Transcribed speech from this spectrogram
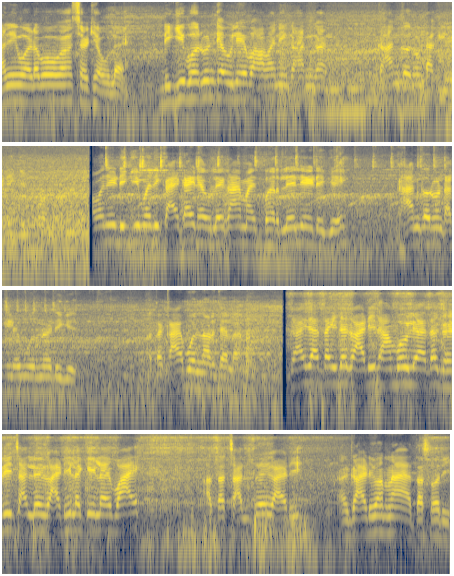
आणि वडापाव कसा ठेवला आहे डिगी भरून ठेवली आहे भावानी घाण घाण. घाण करून टाकली डिगी. भावानी डिगीमध्ये काय काय ठेवलं आहे काय माहीत भरलेली आहे डिगी. घाण करून टाकले पूर्ण डिगीत आता काय बोलणार त्याला? काय आता इथं गाडी थांबवली आता घरी चाललोय गाडीला केलं आहे बाय आता चालतोय गाडी. गाडीवर नाही आता सॉरी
